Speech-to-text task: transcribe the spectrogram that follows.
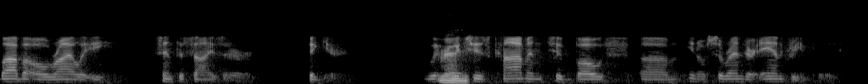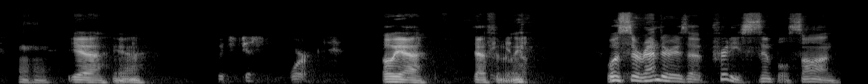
Baba O'Riley synthesizer figure, whi- Right. which is common to both, um, you know, Surrender and Dream Police, Mhm. Yeah, yeah. which just worked. Oh yeah, definitely. You know? Well, Surrender is a pretty simple song,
